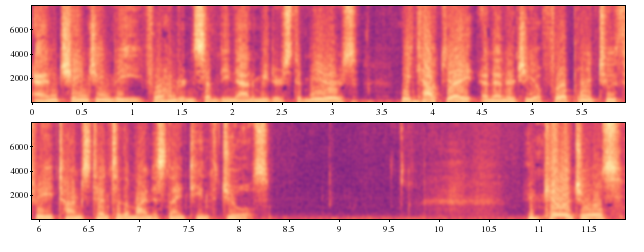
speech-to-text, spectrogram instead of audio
and changing the 470 nanometers to meters, we calculate an energy of 4.23 times 10 to the minus 19th joules. In kilojoules,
